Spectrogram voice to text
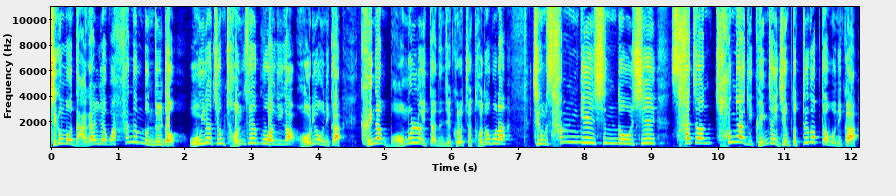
지금 뭐 나가려고 하는 분들도 오히려 지금 전세 구하기가 어려우니까 그냥 머물러 있다든지 그렇죠. 더더구나 지금 삼기 신도시 사전 청약이 굉장히 지금 또 뜨겁다 보니까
